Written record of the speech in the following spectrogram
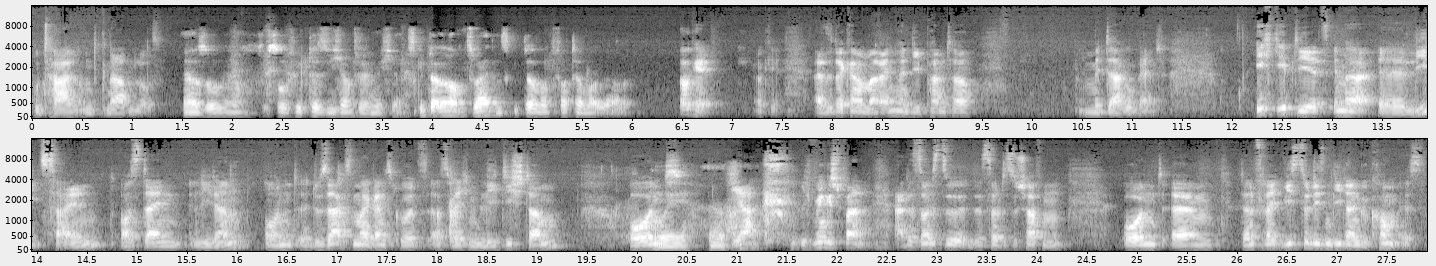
brutal und gnadenlos. Ja, so, so fühlt er sich an für mich. Ja. Es gibt aber noch einen zweiten, es gibt auch noch Vater Morgana. Okay, okay. Also da kann man mal reinhören, die Panther mit Dagobert. Ich gebe dir jetzt immer äh, Liedzeilen aus deinen Liedern und äh, du sagst mal ganz kurz, aus welchem Lied die stammen. Und Ui, ja. ja, ich bin gespannt. Ah, das, solltest du, das solltest du schaffen. Und ähm, dann vielleicht, wie es zu diesen Liedern gekommen ist.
